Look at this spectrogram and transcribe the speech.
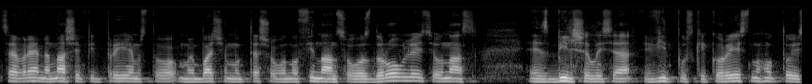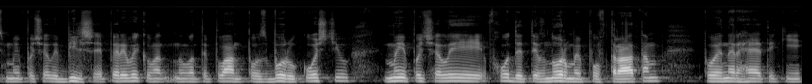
це время наше підприємство, ми бачимо те, що воно фінансово оздоровлюється у нас. Е, Збільшилися відпуски корисного, тобто ми почали більше перевиконувати план по збору коштів. Ми почали входити в норми по втратам по енергетиці,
